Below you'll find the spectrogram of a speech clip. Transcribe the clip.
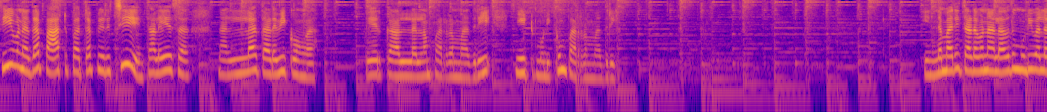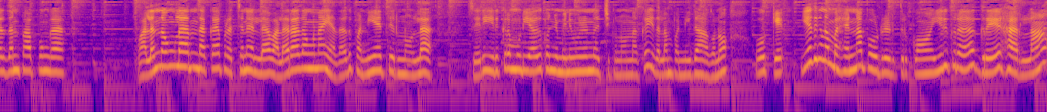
சீவனதை பார்ட்டு பார்ட்டாக பிரித்து தலையை ச நல்லா தடவிக்கோங்க. வேர்க்காலெல்லாம் படுற மாதிரி நீட்டு முடிக்கும் படுற மாதிரி. இந்த மாதிரி தடவைனாலாவது முடி வளருதான்னு பார்ப்போங்க வளர்ந்தவங்களா இருந்தாக்கா பிரச்சனை இல்லை வளராதவங்கன்னா ஏதாவது பண்ணியே தீரணும்ல. சரி இருக்கிற முடியாவது கொஞ்சம் மினிமம்னு வச்சுக்கணுன்னாக்கா இதெல்லாம் பண்ணி தான் ஆகணும். ஓகே எதுக்கு நம்ம ஹென்னா பவுடர் எடுத்திருக்கோம்? இருக்கிற கிரே ஹேர்லாம்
